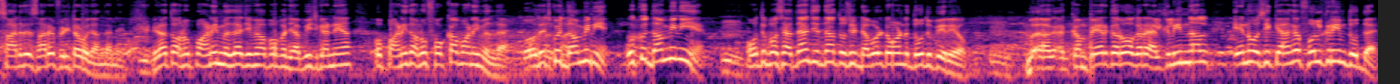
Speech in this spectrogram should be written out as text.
ਸਾਰੇ ਦੇ ਸਾਰੇ ਫਿਲਟਰ ਹੋ ਜਾਂਦੇ ਨੇ। ਜਿਹੜਾ ਤੁਹਾਨੂੰ ਪਾਣੀ ਮਿਲਦਾ ਜਿਵੇਂ ਆਪਾਂ ਪੰਜਾਬੀ ਚ ਕਹਿੰਦੇ ਆ ਉਹ ਪਾਣੀ ਤੁਹਾਨੂੰ ਫੋਕਾ ਪਾਣੀ ਮਿਲਦਾ ਉਹਦੇ ਚ ਕੋਈ ਦਮ ਹੀ ਨਹੀਂ ਹੈ। ਉਹ ਕੋਈ ਦਮ ਹੀ ਨਹੀਂ ਹੈ। ਉਹ ਤੇ ਬਸ ਐਦਾਂ ਜਿੱਦਾਂ ਤੁਸੀਂ ਡਬਲ ਟੋਨਡ ਦੁੱਧ ਪੀ ਰਹੇ ਹੋ। ਕੰਪੇਅਰ ਕਰੋ ਅਗਰ ਐਲਕਲੀਨ ਨਾਲ ਇਹਨੂੰ ਅਸੀਂ ਕਹਾਂਗੇ ਫੁੱਲ ਕਰੀਮ ਦੁੱਧ ਹੈ।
